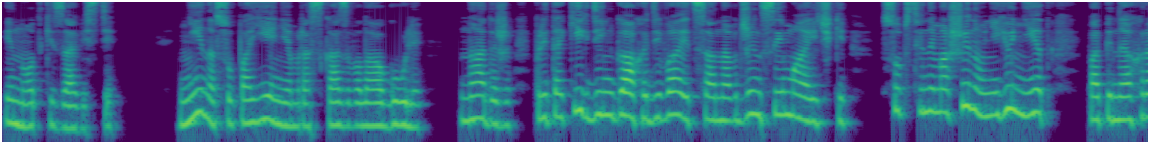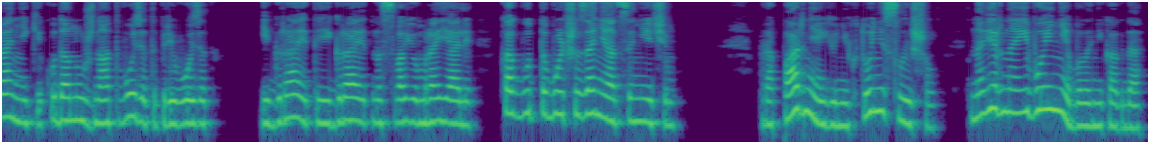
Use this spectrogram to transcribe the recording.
и нотки зависти. Нина с упоением рассказывала о Гуле. Надо же, при таких деньгах одевается она в джинсы и маечки. Собственной машины у нее нет, папины охранники куда нужно отвозят и привозят. Играет и играет на своем рояле, как будто больше заняться нечем. Про парня ее никто не слышал. Наверное, его и не было никогда.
